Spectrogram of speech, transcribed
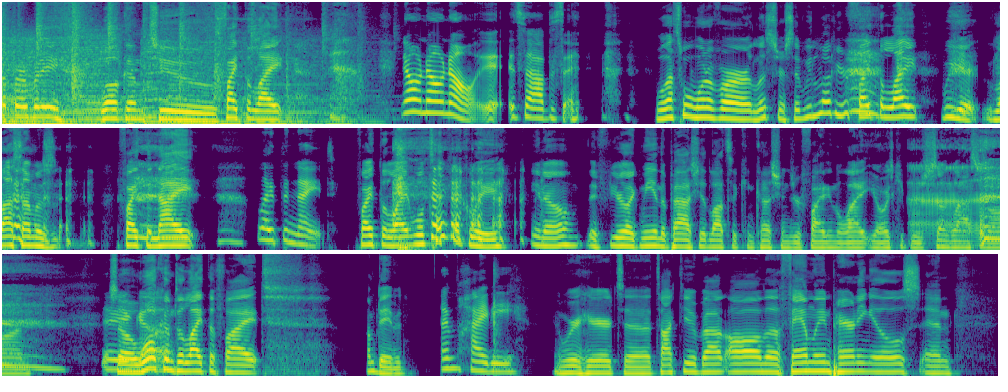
What's up, everybody? Welcome to Fight the Light. No, no, no. It, it's the opposite. Well, that's what one of our listeners said. We love your Fight the Light. We get last time was Fight the Night, Light the night. Fight the Light. Well, technically, you know, if you're like me in the past, you had lots of concussions. You're fighting the light. You always keep your sunglasses ah. on. There so, you go. welcome to Light the Fight. I'm David, I'm Heidi. and we're here to talk to you about all the family and parenting ills and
